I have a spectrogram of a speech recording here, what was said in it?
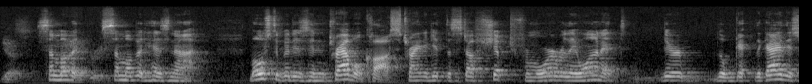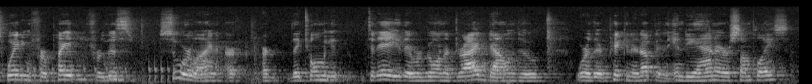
Yes. Some of I it, agree. some of it has not. Most of it is in travel costs, trying to get the stuff shipped from wherever they want it. They're, the, gu- the guy that's waiting for a pipe for this sewer line, are, are, they told me today they were going to drive down to where they're picking it up in Indiana or someplace.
